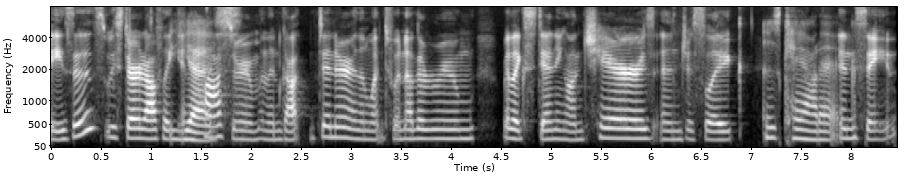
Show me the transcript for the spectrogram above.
phases. We started off like in Yes. a classroom and then got dinner and then went to another room. We're like standing on chairs and just like it was chaotic. insane.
